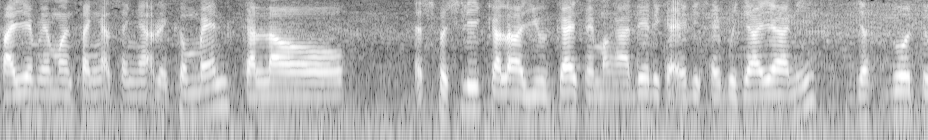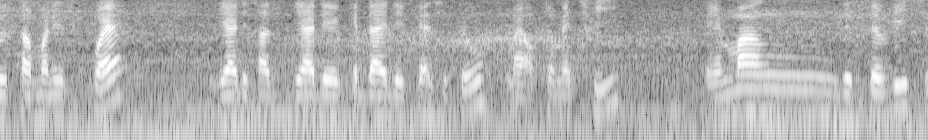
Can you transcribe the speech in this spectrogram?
saya memang sangat-sangat recommend kalau especially kalau you guys memang ada dekat Edi Cyberjaya ni just go to Taman Square. Dia ada dia ada kedai dekat situ my optometry. Memang the service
